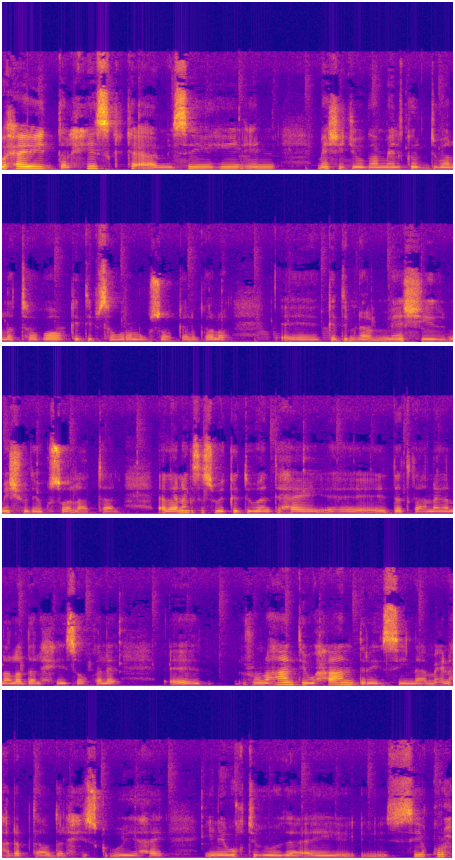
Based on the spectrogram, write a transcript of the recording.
Waxay dalxiiska ka aaminsan yihiin in meesha joogaan meel ka duwan la tago kadib sawiro lagu soo galgalo kadibna meeshii meeshooda ay ku soo laabtaan. Aga anaga saas way ka duwan tahay dadka anaga nala dalxiis oo kale. Run ahaantii waxaan dareensiinaa macnaha dhabtaa oo dalxiiska uu yahay inay waqtigooda ay si qurux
